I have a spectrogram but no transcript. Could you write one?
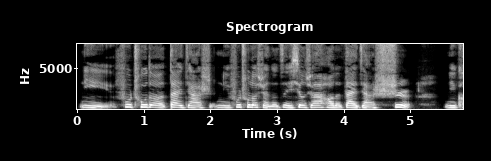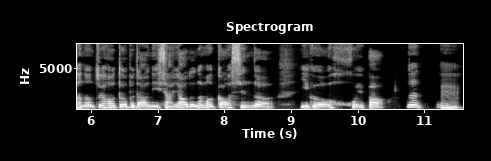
你付出的代价是你付出了选择自己兴趣爱好的代价，是你可能最后得不到你想要的那么高薪的一个回报。那嗯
